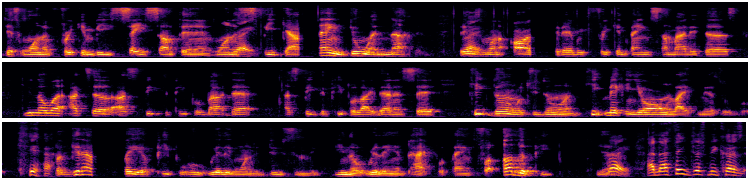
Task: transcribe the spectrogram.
just want to freaking be say something and want right. to speak out. They ain't doing nothing. They right. just want to argue with every freaking thing somebody does. You know what? I tell, I speak to people about that. I speak to people like that and say, keep doing what you're doing. Keep making your own life miserable. Yeah. But get out of the way of people who really want to do some, you know, really impactful things for other people. Yeah. Right. And I think just because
